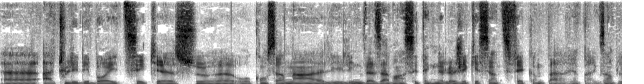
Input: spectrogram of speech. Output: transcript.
à tous les débats éthiques sur, au, concernant les, les, nouvelles avancées technologiques et scientifiques, comme par, par exemple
